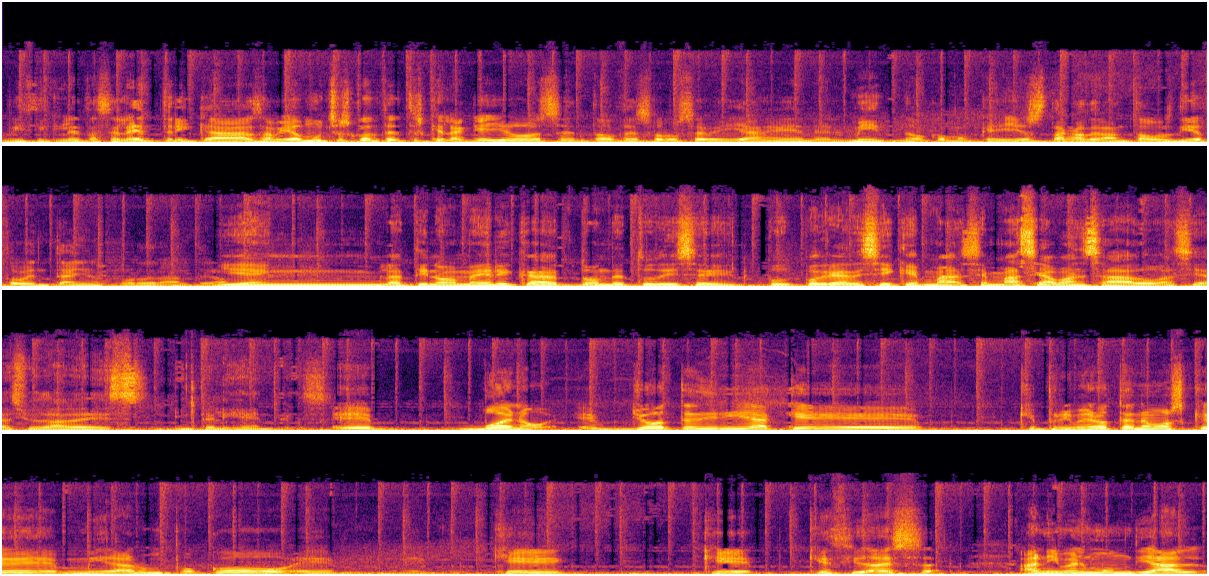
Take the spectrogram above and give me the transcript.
bicicletas eléctricas, había muchos conceptos que en aquellos entonces solo se veían en el MIT, ¿no? Como que ellos están adelantados 10 o 20 años por delante, ¿no? Y en Latinoamérica, ¿dónde tú dices, podría decir que más, se más se ha avanzado hacia ciudades inteligentes? Eh, bueno, eh, yo te diría que, que primero tenemos que mirar un poco qué, qué- qué ciudades a nivel mundial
